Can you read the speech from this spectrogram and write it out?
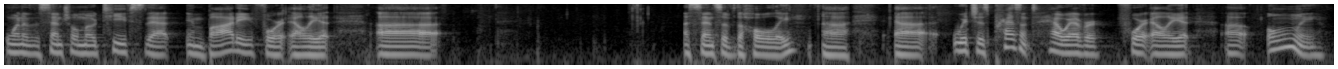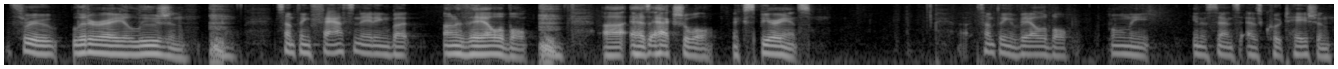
one of the central motifs that embody for Eliot uh, a sense of the holy, uh, uh, which is present, however, for Eliot uh, only through literary illusion, something fascinating but unavailable uh, as actual experience, something available only in a sense as quotation.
